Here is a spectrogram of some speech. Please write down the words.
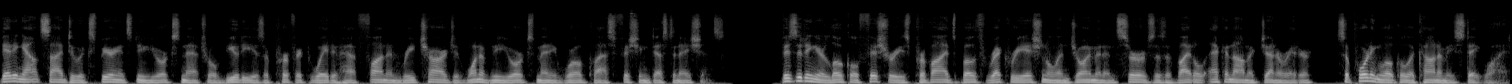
Getting outside to experience New York's natural beauty is a perfect way to have fun and recharge at one of New York's many world class fishing destinations. Visiting your local fisheries provides both recreational enjoyment and serves as a vital economic generator, supporting local economies statewide.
